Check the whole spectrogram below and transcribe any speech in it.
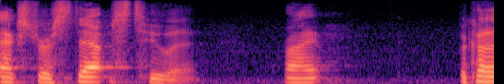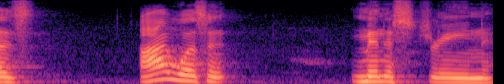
extra steps to it, right? Because I wasn't ministering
